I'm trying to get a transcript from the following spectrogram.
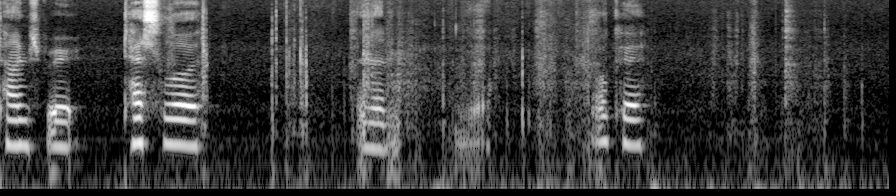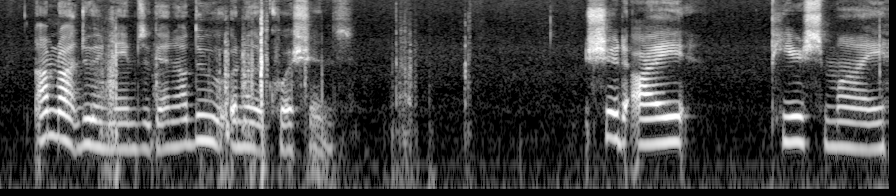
Time Spirit. Tesla. And then, yeah. Okay. I'm not doing names again. I'll do another questions. Should I pierce my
